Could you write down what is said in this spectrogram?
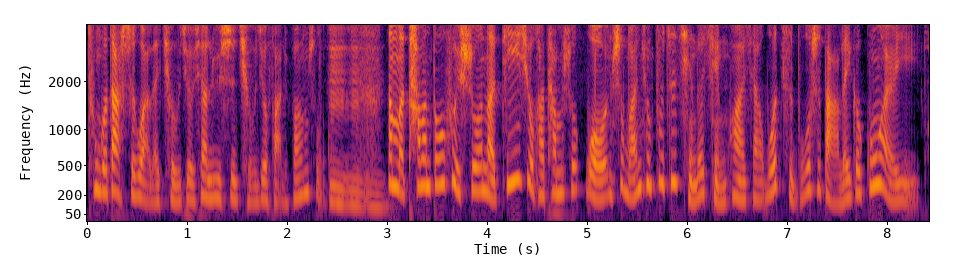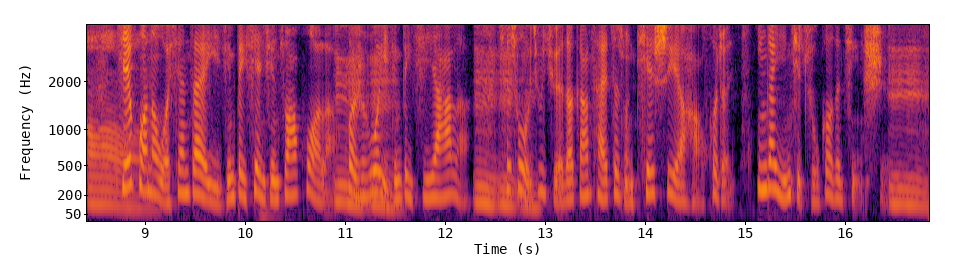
通过大使馆来求救，向律师求救法律帮助。嗯嗯嗯。那么他们都会说呢，第一句话他们说我是完全不知情的情况下，我只不过是打了一个工而已。哦，结果呢，我现在已经被现行抓获了，嗯或者说我已经被羁押了。所以说，我就觉得刚才这种贴士也好，或者应该引起足够的警示。嗯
